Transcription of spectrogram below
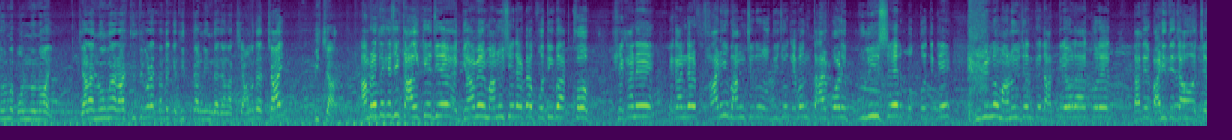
ধর্ম, বর্ণ নয়। যারা নোংরা রাজনীতি করে তাদেরকে ধিৎকার নিন্দা জানাচ্ছি। আমাদের চাই বিচার। আমরা দেখেছি কালকে যে গ্রামের মানুষের একটা প্রতিবাদ ক্ষোভ সেখানে এখানকার ফাঁড়ি ভাঙচুরের অভিযোগ এবং তারপরে পুলিশের পক্ষ থেকে বিভিন্ন মানুষজনকে রাত্রিবেলা করে তাদের বাড়িতে যাওয়া হচ্ছে।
